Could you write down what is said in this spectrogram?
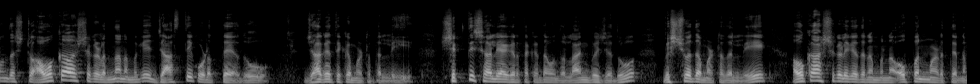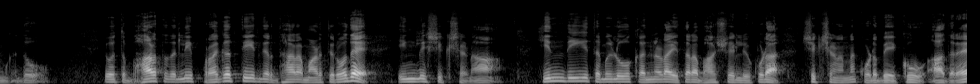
ಒಂದಷ್ಟು ಅವಕಾಶಗಳನ್ನು ನಮಗೆ ಜಾಸ್ತಿ ಕೊಡುತ್ತೆ ಅದು. ಜಾಗತಿಕ ಮಟ್ಟದಲ್ಲಿ ಶಕ್ತಿಶಾಲಿಯಾಗಿರ್ತಕ್ಕಂಥ ಒಂದು ಲ್ಯಾಂಗ್ವೇಜ್ ಅದು. ವಿಶ್ವದ ಮಟ್ಟದಲ್ಲಿ ಅವಕಾಶಗಳಿಗೆ ಅದು ನಮ್ಮನ್ನು ಓಪನ್ ಮಾಡುತ್ತೆ ನಮಗದು. ಇವತ್ತು ಭಾರತದಲ್ಲಿ ಪ್ರಗತಿ ನಿರ್ಧಾರ ಮಾಡ್ತಿರೋದೇ ಇಂಗ್ಲೀಷ್ ಶಿಕ್ಷಣ. ಹಿಂದಿ, ತಮಿಳು, ಕನ್ನಡ ಇತರ ಭಾಷೆಯಲ್ಲಿಯೂ ಕೂಡ ಶಿಕ್ಷಣನ ಕೊಡಬೇಕು. ಆದರೆ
